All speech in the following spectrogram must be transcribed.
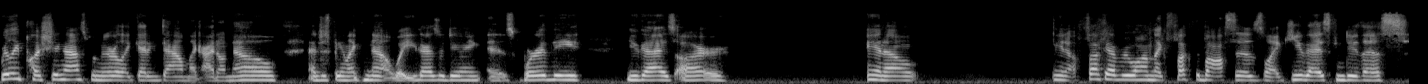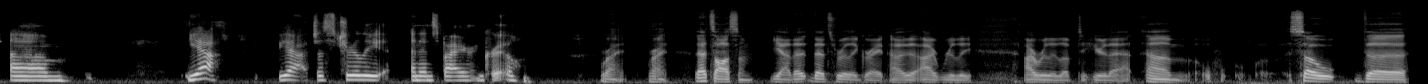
really pushing us when we were like getting down like i don't know and just being like no what you guys are doing is worthy. You guys are you know you know fuck everyone like fuck the bosses like you guys can do this. Um yeah. Yeah just truly an inspiring crew. Right right. That's awesome. Yeah that that's really great. I i really i really love to hear that. Um so the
